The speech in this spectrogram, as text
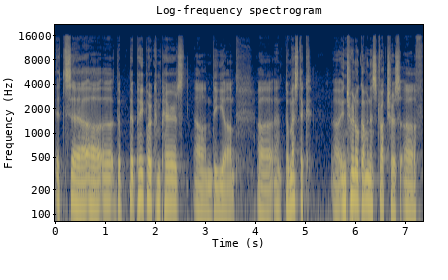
it's uh, uh, the, the, paper compares um, the um, uh, domestic uh, internal governance structures of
